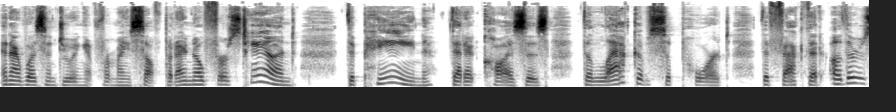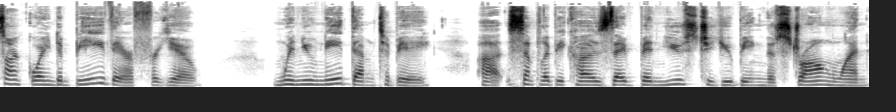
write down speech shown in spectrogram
and I wasn't doing it for myself. But I know firsthand the pain that it causes, the lack of support, the fact that others aren't going to be there for you when you need them to be uh, simply because they've been used to you being the strong one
